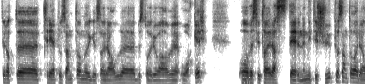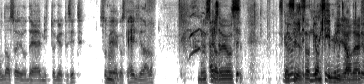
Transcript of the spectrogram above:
For at uh, 3 av Norges areal består jo av åker. Og Mm. hvis vi tar resterende 97% av areal, da, så er jo det mitt og Gaute sitt. Så vi Mm. er ganske heldige der, da. Nå skal du jo skal Null- sies at ganske mye av det er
